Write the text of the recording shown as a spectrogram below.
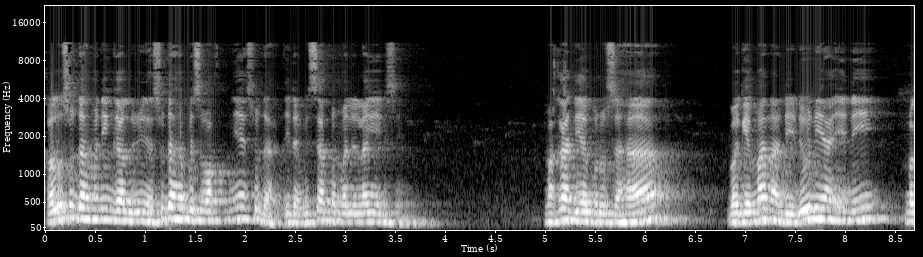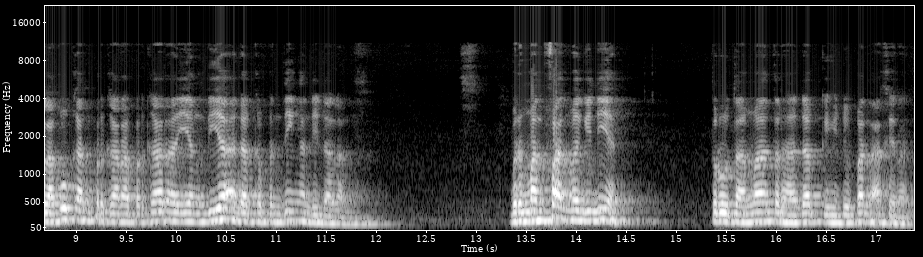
Kalau sudah meninggal dunia, sudah habis waktunya, sudah Tidak bisa kembali lagi ke sini. Maka dia berusaha Bagaimana di dunia ini Melakukan perkara-perkara yang dia ada kepentingan di dalamnya bermanfaat bagi dia terutama terhadap kehidupan akhirat.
